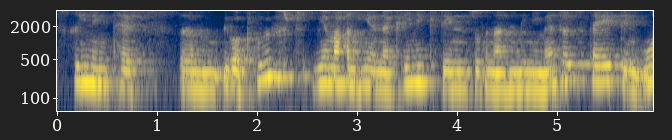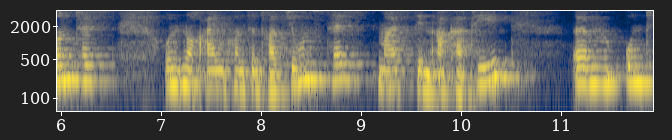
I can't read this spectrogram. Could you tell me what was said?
Screening-Tests ähm, überprüft. Wir machen hier in der Klinik den sogenannten Mini-Mental State, den Uhrentest und noch einen Konzentrationstest, meist den AKT. Ähm, und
